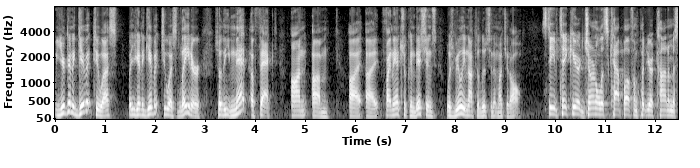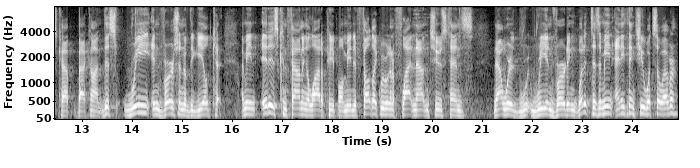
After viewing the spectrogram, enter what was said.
you're going to give it to us, but you're going to give it to us later. So the net effect on um, uh, uh, financial conditions was really not to loosen it much at all. Steve, take your journalist cap off and put your economist cap back on. This re-inversion of the yield cap, I mean, it is confounding a lot of people. I mean, it felt like we were going to flatten out in twos, tens, Now we're re inverting. What does it mean anything to you whatsoever?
